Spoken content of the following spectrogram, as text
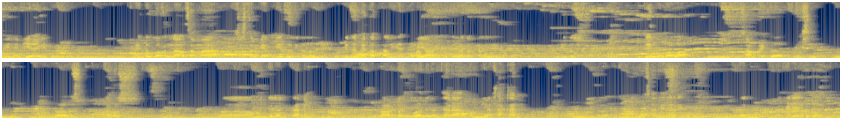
dirinya dia gitu. Nah itu gue kenal sama sistem kayak begitu gitu loh. Itu metode kali ya Iya. itu metode kali ya gitu. Jadi terus itu yang gue bawa sampai ke fiksi. Gue harus harus eh, menjalankan karakter gue dengan cara membiasakan dalam kehidupan gue sehari-hari. Dan akhirnya udah gitu.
